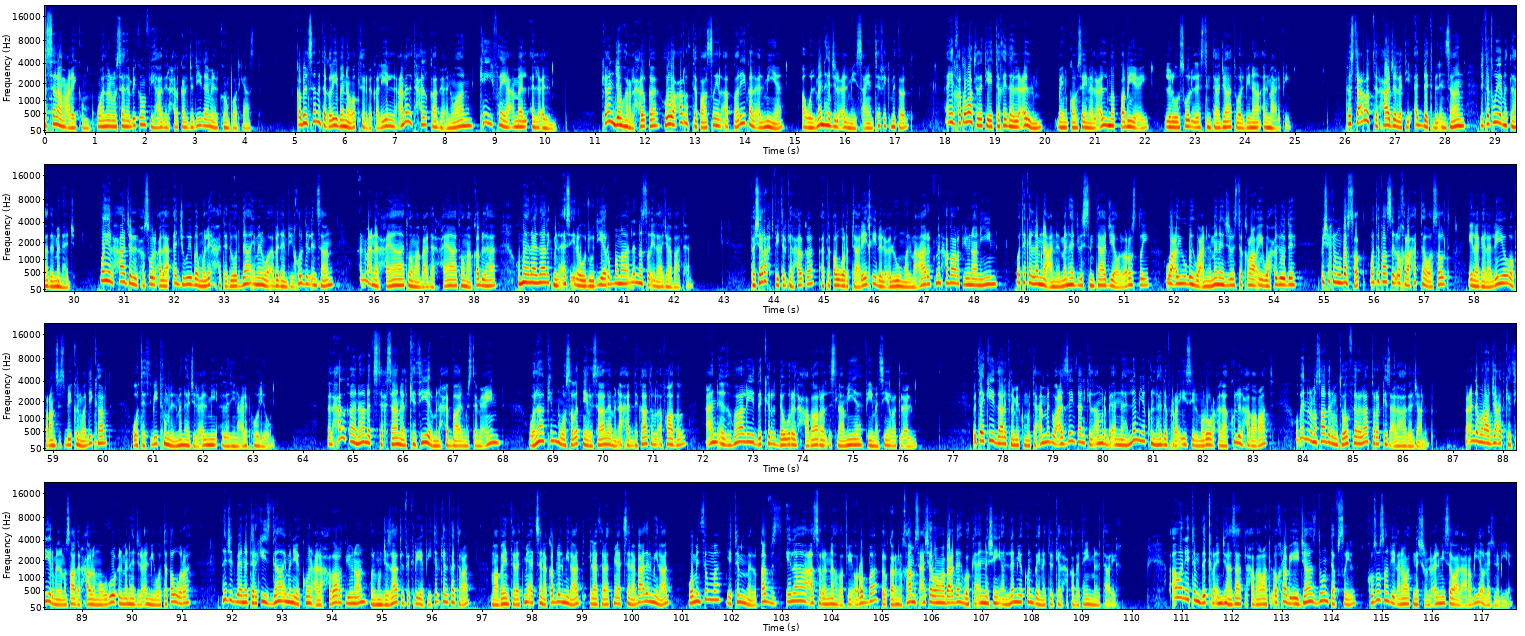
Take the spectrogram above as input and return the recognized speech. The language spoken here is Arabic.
السلام عليكم واهلا وسهلا بكم في هذه الحلقة الجديدة من الكون بودكاست. قبل سنة تقريبا أو أكثر بقليل عملت حلقة بعنوان كيف يعمل العلم. كان جوهر الحلقة هو عرض تفاصيل الطريقة العلمية أو المنهج العلمي scientific method أي الخطوات التي يتخذها العلم بين قوسين العلم الطبيعي للوصول إلى الاستنتاجات والبناء المعرفي. فاستعرضت الحاجة التي أدت بالإنسان لتطوير مثل هذا المنهج وهي الحاجة للحصول على أجوبة ملحة تدور دائما وأبدا في خلد الإنسان عن معنى الحياة وما بعد الحياة وما قبلها وما إلى ذلك من أسئلة وجودية ربما لن نصل إلى إجاباتها. فشرحت في تلك الحلقة التطور التاريخي للعلوم والمعارف من حضارة اليونانيين وتكلمنا عن المنهج الاستنتاجي أو الأرسطي وعيوبه وعن المنهج الاستقرائي وحدوده بشكل مبسط وتفاصيل أخرى حتى وصلت إلى غاليليو وفرانسيس بيكون وديكارت وتثبيتهم للمنهج العلمي الذي نعرفه اليوم. الحلقة نالت استحسان الكثير من أحباء المستمعين ولكن وصلتني رسالة من أحد دكاترة الأفاضل عن إغفال ذكر دور الحضارة الإسلامية في مسيرة العلم. بالتأكيد ذلك لم يكن متعمد وعزيت ذلك الأمر بأنه لم يكن الهدف الرئيسي المرور على كل الحضارات وبأن المصادر المتوفرة لا تركز على هذا الجانب. فعند مراجعة كثير من المصادر حول موضوع المنهج العلمي وتطوره نجد بأن التركيز دائما يكون على حضارة اليونان والمنجزات الفكرية في تلك الفترة ما بين 300 سنة قبل الميلاد إلى 300 سنة بعد الميلاد ومن ثم يتم القفز إلى عصر النهضة في أوروبا في القرن الخامس عشر وما بعده وكأن شيئا لم يكن بين تلك الحقبتين من التاريخ. أو أن يتم ذكر إنجازات الحضارات الأخرى بإيجاز دون تفصيل خصوصا في قنوات النشر العلمي سواء العربية أو الأجنبية.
